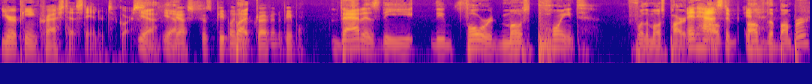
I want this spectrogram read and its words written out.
European crash test standards, of course. Yeah, yeah. Yes, because people But- end up drive into people. that is the the forward most point for the most part. It has of, to- it- of the bumper.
